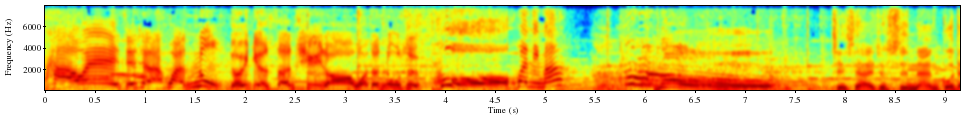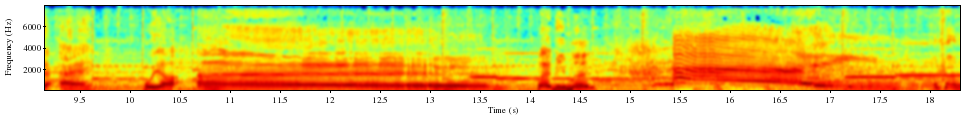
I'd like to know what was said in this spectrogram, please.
好哎，接下来换怒，有一点生气喽。我的怒是火，换你们，怒，接下来就是难过的哀，我要哀，换你们。最后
